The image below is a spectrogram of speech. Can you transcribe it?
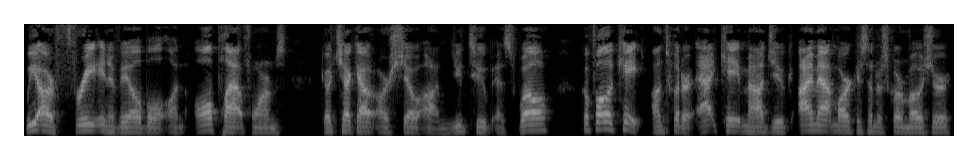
We are free and available on all platforms. Go check out our show on YouTube as well. Go follow Kate on Twitter at Kate Magdziuk. I'm at Marcus underscore Mosher.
